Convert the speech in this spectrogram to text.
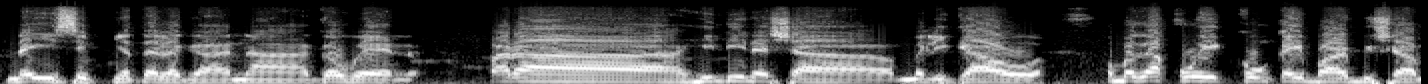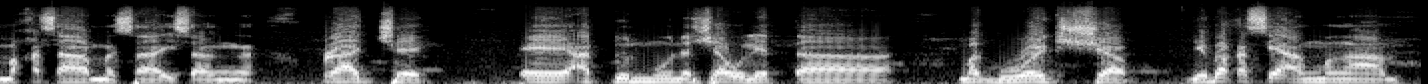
naisip niya talaga na gawin para hindi na siya maligaw. Kumbaga kung, kay Barbie siya makasama sa isang project, eh, at doon muna siya ulit ah, mag-workshop. Di ba kasi ang mga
